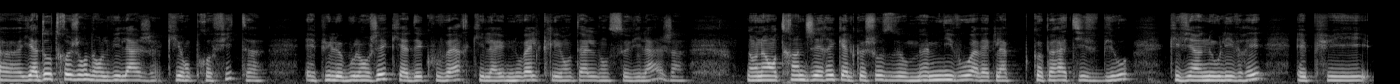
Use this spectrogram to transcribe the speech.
euh, il y a d'autres gens dans le village qui en profitent. Et puis le boulanger qui a découvert qu'il a une nouvelle clientèle dans ce village. On est en train de gérer quelque chose au même niveau avec la coopérative bio qui vient nous livrer. Et puis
